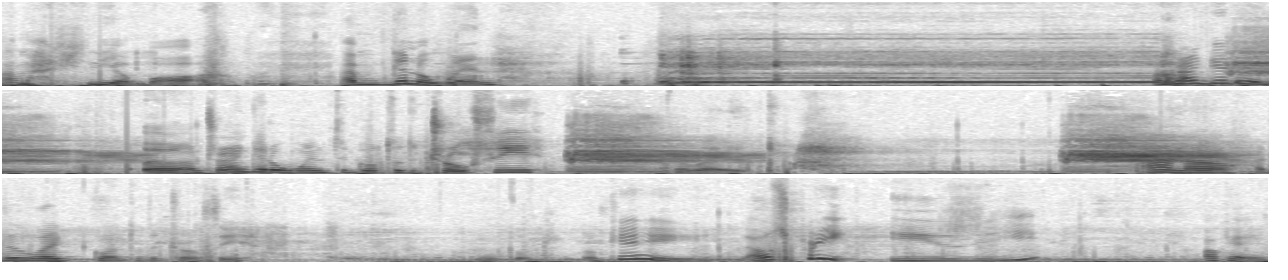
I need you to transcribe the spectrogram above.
I'm actually a bot. I'm gonna win. I'm trying to get a. Uh, I'm trying to get a win to go to the trophy. Like. I don't know. I didn't like going to the trophy. Okay, that was pretty easy. Okay.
